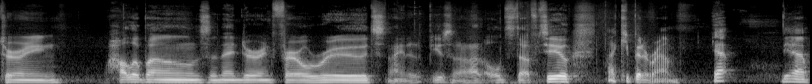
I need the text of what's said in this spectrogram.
during Hollow Bones, and then during Feral Roots. And I ended up using a lot of old stuff too. I keep it around. Yeah. Yeah,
